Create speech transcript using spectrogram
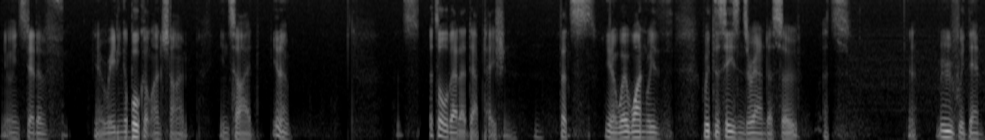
you know, instead of you know reading a book at lunchtime inside. You know, it's it's all about adaptation. That's you know we're one with with the seasons around us, so it's you know, move with them.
